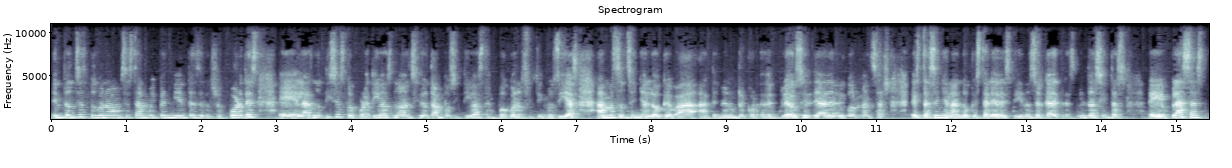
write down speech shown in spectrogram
Entonces, pues bueno, vamos a estar muy pendientes de los reportes. Eh, las noticias corporativas no han sido tan positivas tampoco en los últimos días. Amazon señaló que va a tener un récord de empleos y el día de hoy Goldman Sachs está señalando que estaría despidiendo cerca de 3.200 eh, plazas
